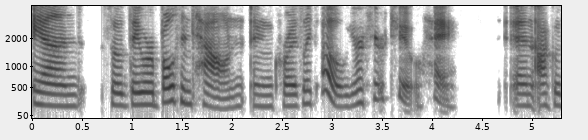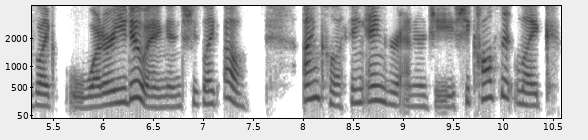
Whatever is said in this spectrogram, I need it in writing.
And so they were both in town, and Croix's like, "Oh, you're here too. Hey." And Akko's like, "What are you doing?" And she's like, "Oh, I'm collecting anger energy." She calls it like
